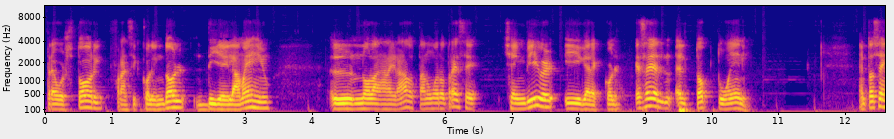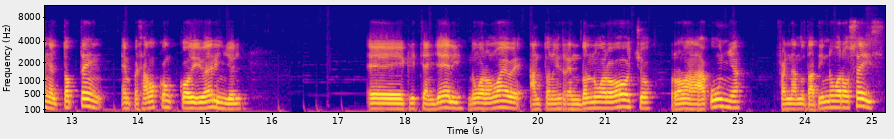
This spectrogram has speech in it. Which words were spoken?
Trevor Story, Francisco Lindor, DJ LaMeju, el Nolan Arenado está número 13, Shane Bieber y Gareth Cole. Ese es el, el top 20. Entonces en el top 10 empezamos con Cody Bellinger, eh, Christian Jelly, número 9, Anthony Rendón, número 8, Ronald Acuña, Fernando Tatín, número 6,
